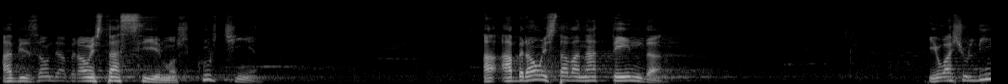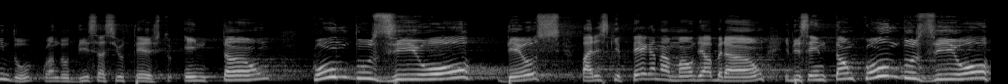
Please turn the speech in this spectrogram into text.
a visão de Abraão está assim, irmãos, curtinha. A, Abraão estava na tenda, eu acho lindo quando diz assim o texto, então conduziu Deus, parece que pega na mão de Abraão e diz, então conduziu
